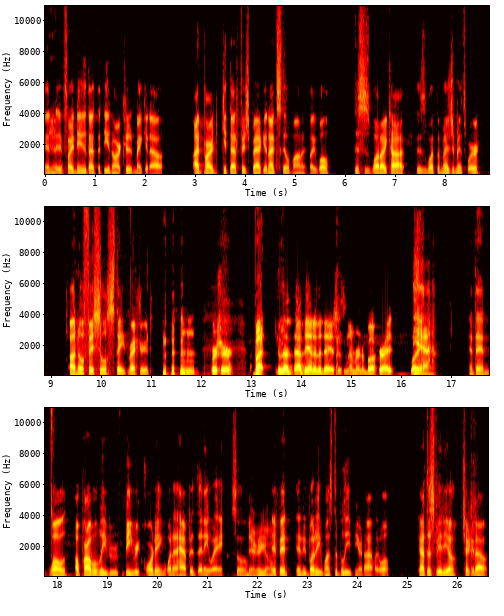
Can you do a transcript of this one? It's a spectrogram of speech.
and Yeah. if I knew that the DNR couldn't make it out, I'd probably get that fish back, and I'd still mount it. Like, well, this is what I caught. This is what the measurements were. Unofficial state record. mhm, for sure. But Because at, at the end of the day, it's just a number in a book, right? yeah. And then, well, I'll probably re- be recording when it happens anyway. So there you go. if it, anybody wants to believe me or not, like, well, got this video, check it out.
